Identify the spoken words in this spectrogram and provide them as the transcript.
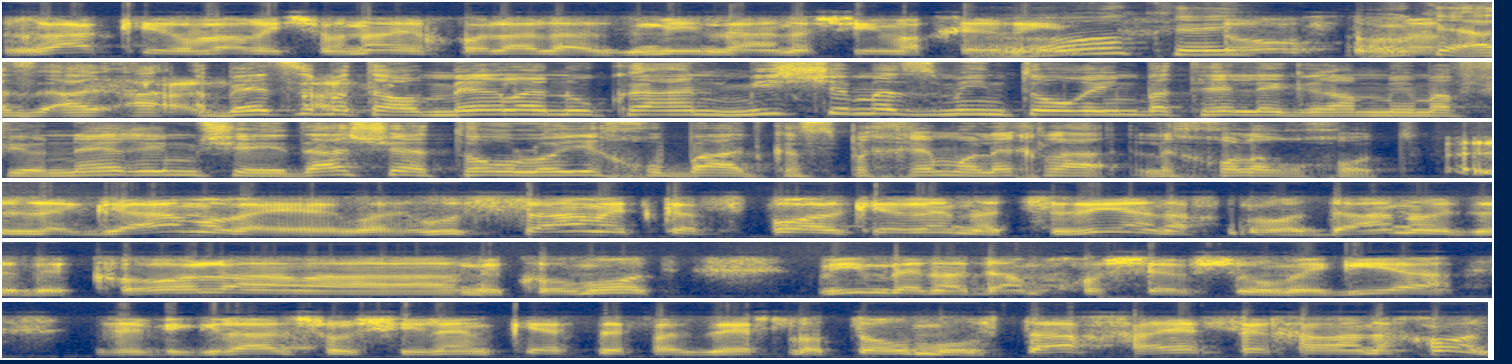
רק קרבה ראשונה יכולה להזמין לאנשים אחרים אוקיי, תור. אוקיי, אז, אז, אז בעצם אז... אתה אומר לנו כאן, מי שמזמין תורים בטלגרם ממאפיונרים, שידע שהתור לא יכובד, כספכם הולך לכל הרוחות. לגמרי, הוא שם את כספו על קרן הצבי, אנחנו הודענו את זה בכל בכל המקומות, ואם בן אדם חושב שהוא מגיע ובגלל שהוא שילם כסף אז יש לו תור מובטח, ההפך הנכון.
